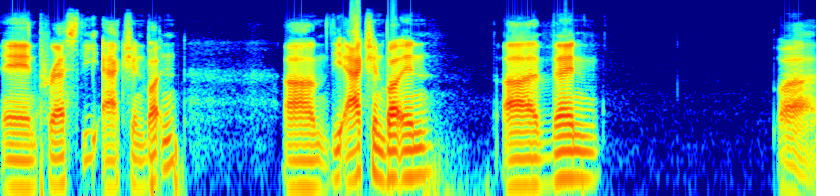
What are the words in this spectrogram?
and press the action button. Um, the action button uh, then uh,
